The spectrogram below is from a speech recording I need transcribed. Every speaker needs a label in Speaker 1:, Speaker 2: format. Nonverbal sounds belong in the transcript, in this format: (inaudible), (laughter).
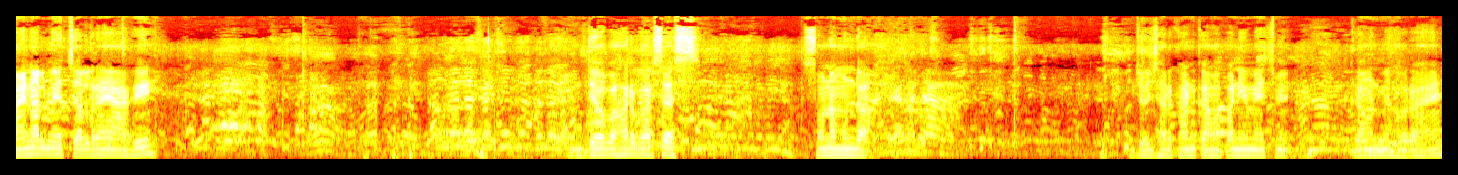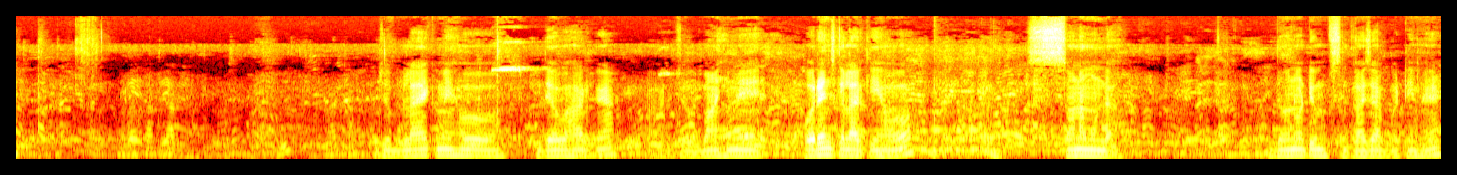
Speaker 1: Final में चल रहे हैं अभी। देवबहार वर्सेस सोना मुंडा, जो झारखंड का हमापानी मैच में ग्राउंड में हो रहा है। जो ब्लैक में हो देवबहार का, और जो बाही में ऑरेंज कलर की हो सोना मुंडा। दोनों टीम गाजा का टीम है।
